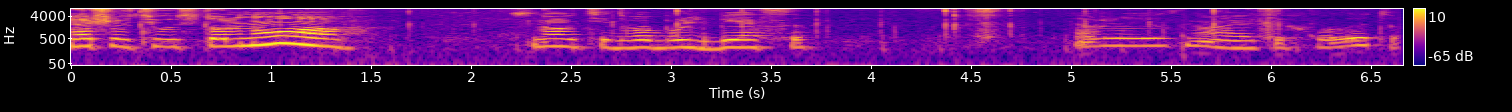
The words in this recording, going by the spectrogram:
Я що в цю сторону знов ці два бульбеси. Я вже їх знаю, як їх валити.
